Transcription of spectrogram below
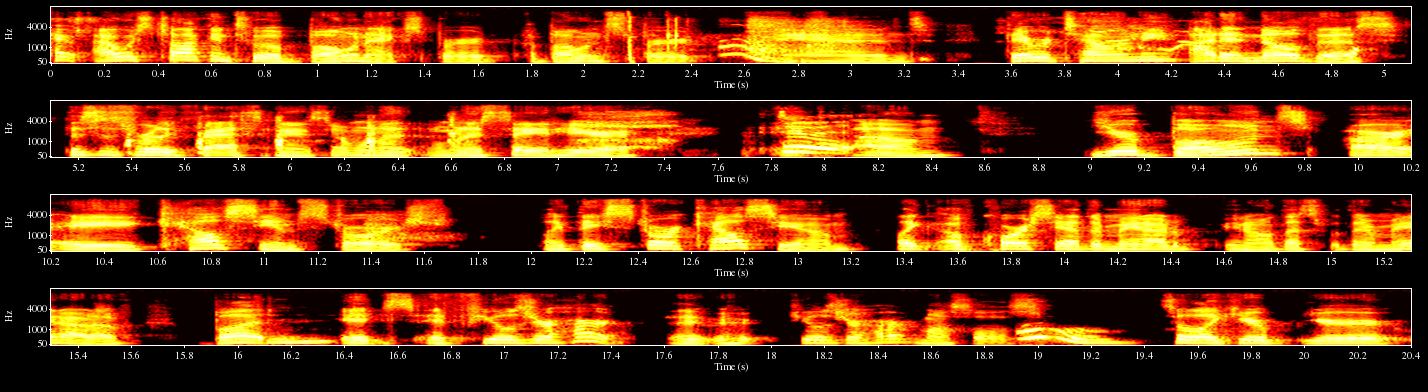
I, I was talking to a bone expert, a bone spurt, and they were telling me I didn't know this. This is really fascinating. So I want to I'm going to say it here. Do it. Um, your bones are a calcium storage. Like they store calcium. Like of course, yeah, they're made out of you know that's what they're made out of. But Mhm. it's it fuels your heart. It fuels your heart muscles. Oh, So like your your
